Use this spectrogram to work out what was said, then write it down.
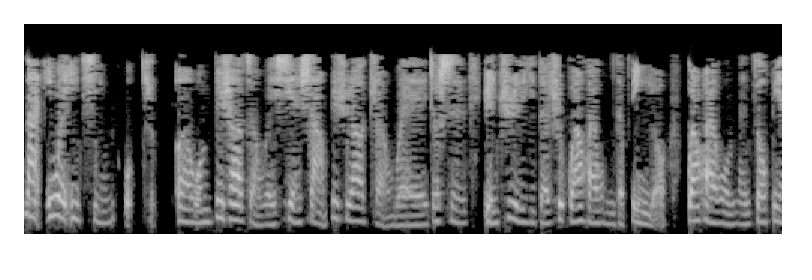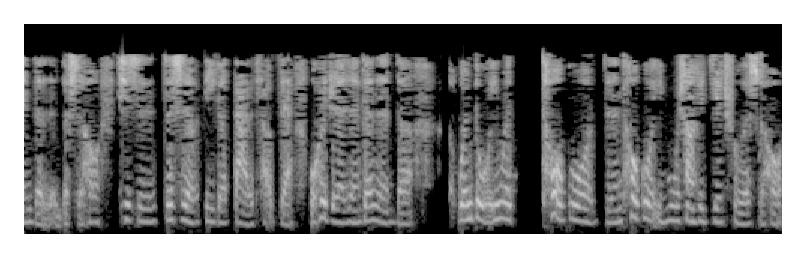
那因为疫情，我就。呃，我们必须要转为线上，必须要转为就是远距离的去关怀我们的病友，关怀我们周边的人的时候，其实这是第一个大的挑战。我会觉得人跟人的温度，因为透过只能透过荧幕上去接触的时候，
